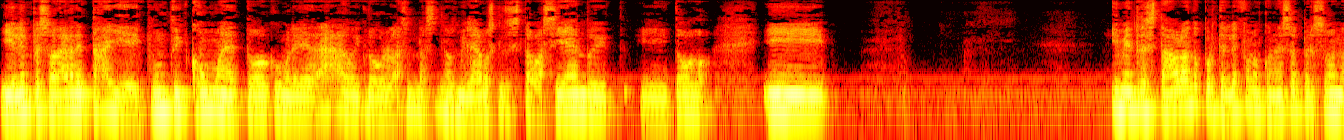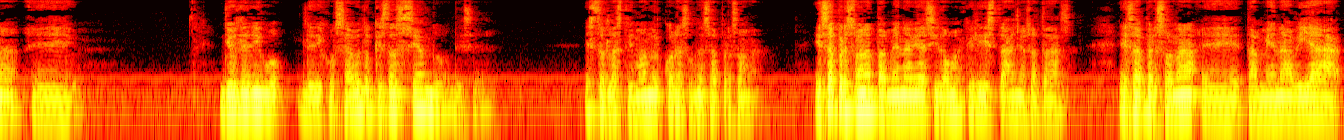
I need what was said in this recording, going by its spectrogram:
y él empezó a dar detalle y punto y coma de todo, cómo le había dado y los, los, milagros que se estaba haciendo y, y todo. Y, y mientras estaba hablando por teléfono con esa persona, eh, Dios le, digo, le dijo, ¿sabes lo que estás haciendo? Dice, estás lastimando el corazón de esa persona. Esa persona también había sido evangelista años atrás esa persona eh, también había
